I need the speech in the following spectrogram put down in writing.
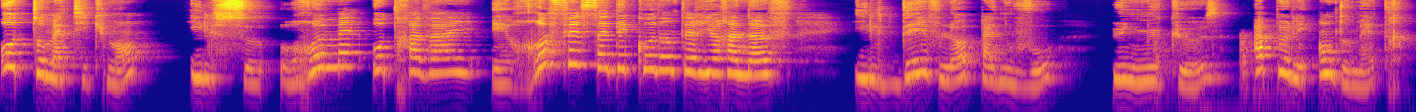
automatiquement, il se remet au travail et refait sa déco d'intérieur à neuf. Il développe à nouveau une muqueuse appelée endomètre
